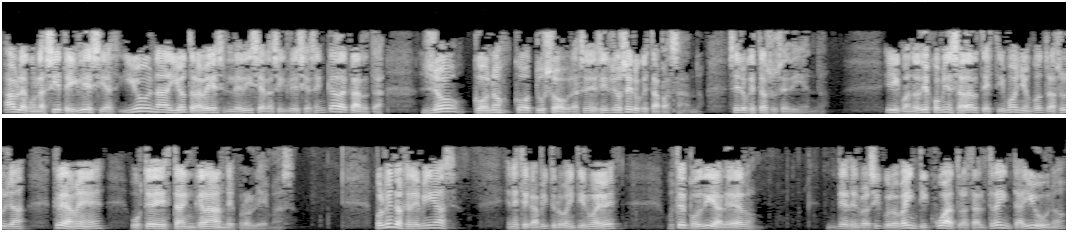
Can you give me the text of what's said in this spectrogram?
habla con las siete iglesias y una y otra vez le dice a las iglesias en cada carta, yo conozco tus obras, es decir, yo sé lo que está pasando, sé lo que está sucediendo. Y cuando Dios comienza a dar testimonio en contra suya, créame, ¿eh? usted está en grandes problemas. Volviendo a Jeremías, en este capítulo 29, usted podría leer desde el versículo 24 hasta el 31,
